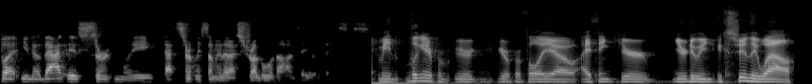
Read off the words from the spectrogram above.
But you know that is certainly that's certainly something that i struggle with on a daily basis. I mean looking at your your portfolio i think you're you're doing extremely well.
